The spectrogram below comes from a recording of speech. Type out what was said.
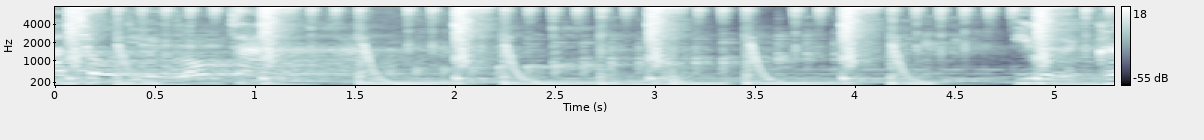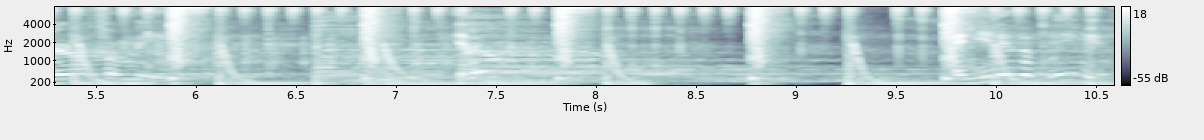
I told you a long time. You were the girl for me. You know? And you never believe me.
